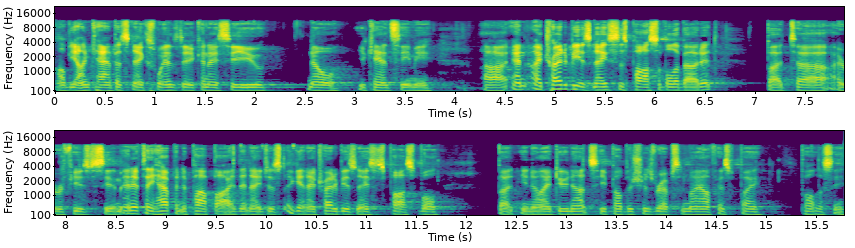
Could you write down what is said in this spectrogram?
I'll be on campus next Wednesday. Can I see you? No, you can't see me. Uh, and I try to be as nice as possible about it, but uh, I refuse to see them. And if they happen to pop by, then I just, again, I try to be as nice as possible. But, you know, I do not see publishers' reps in my office by policy.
